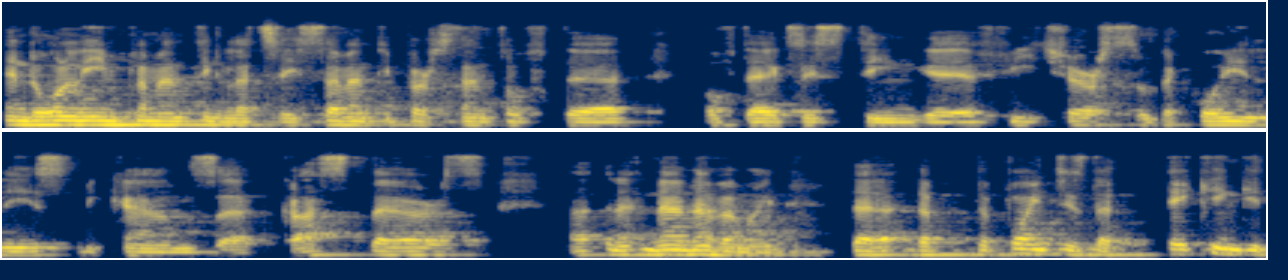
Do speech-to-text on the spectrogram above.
and only implementing, let's say, 70% of the of the existing uh, features. So the coin list becomes uh, clusters. Uh, no, never mind. The, the, the point is that taking it,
